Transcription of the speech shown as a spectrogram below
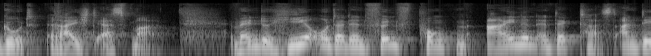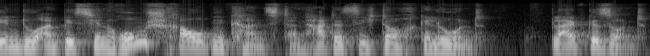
Gut, reicht erstmal. Wenn du hier unter den fünf Punkten einen entdeckt hast, an dem du ein bisschen rumschrauben kannst, dann hat es sich doch gelohnt. Bleib gesund.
